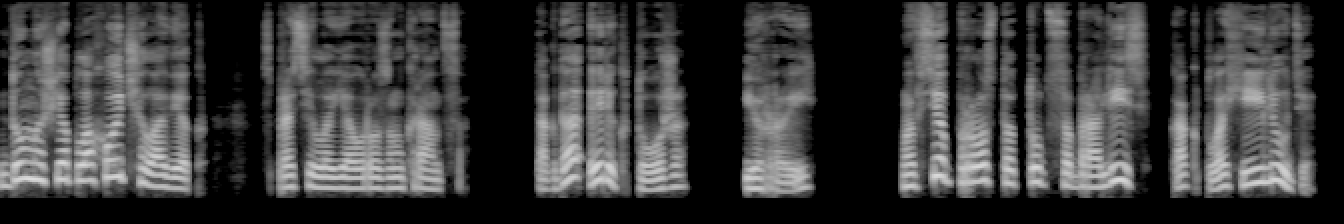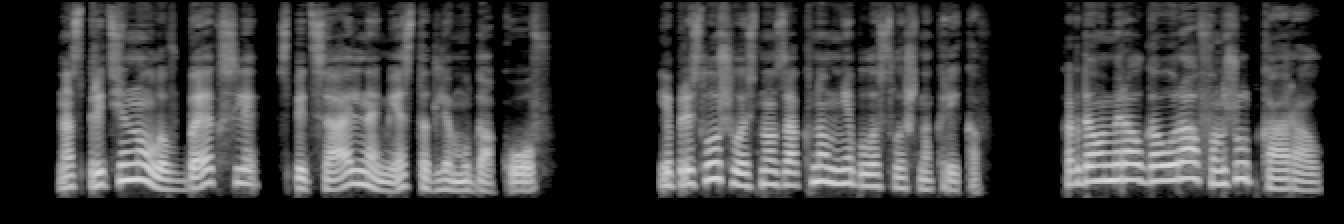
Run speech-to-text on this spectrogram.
«Думаешь, я плохой человек?» — спросила я у Розенкранца. «Тогда Эрик тоже. И Рэй. Мы все просто тут собрались, как плохие люди. Нас притянуло в Бексле специальное место для мудаков. Я прислушалась, но за окном не было слышно криков. Когда умирал Гаураф, он жутко орал,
